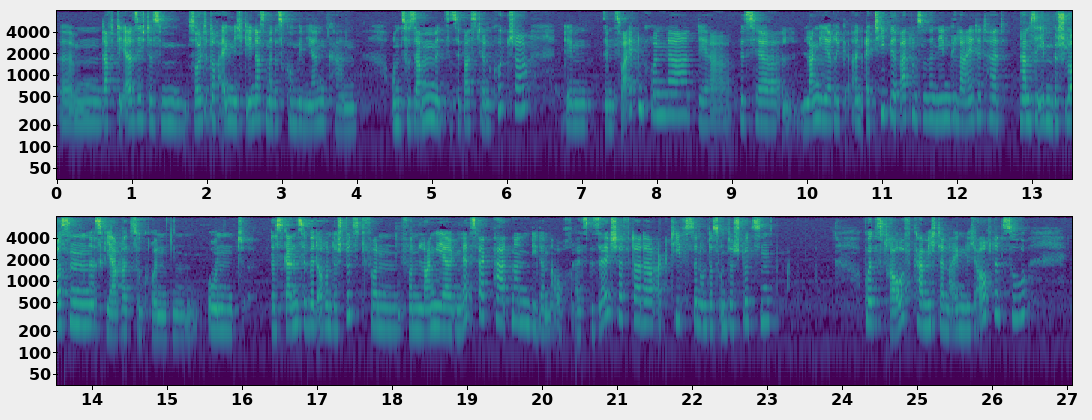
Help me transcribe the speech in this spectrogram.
ähm, dachte er sich, das sollte doch eigentlich gehen, dass man das kombinieren kann. Und zusammen mit Sebastian Kutscher, dem, dem zweiten Gründer, der bisher langjährig ein IT-Beratungsunternehmen geleitet hat, haben sie eben beschlossen, Skiara zu gründen. Und das Ganze wird auch unterstützt von, von langjährigen Netzwerkpartnern, die dann auch als Gesellschafter da aktiv sind und das unterstützen. Kurz drauf kam ich dann eigentlich auch dazu.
